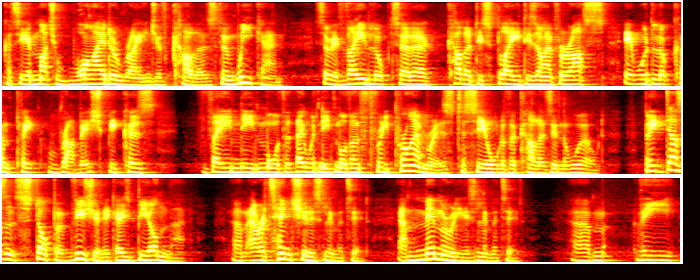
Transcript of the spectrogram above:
can see a much wider range of colours than we can. So if they looked at a colour display designed for us, it would look complete rubbish because they need more that they would need more than three primaries to see all of the colours in the world. But it doesn't stop at vision; it goes beyond that. Um, our attention is limited. Our memory is limited. Um, the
